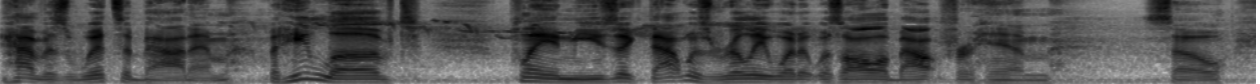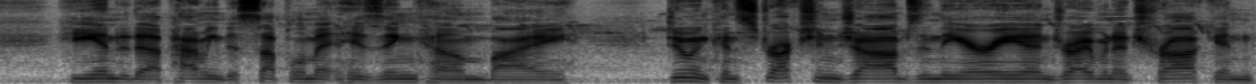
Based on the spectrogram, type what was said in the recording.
have his wits about him. But he loved playing music. That was really what it was all about for him. So he ended up having to supplement his income by doing construction jobs in the area and driving a truck and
